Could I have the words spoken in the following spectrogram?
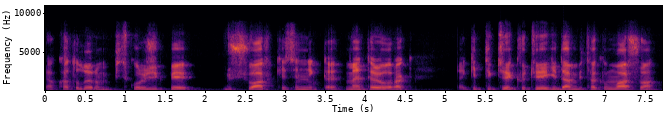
Ya katılıyorum. Psikolojik bir düşüş var kesinlikle. Mental olarak gittikçe kötüye giden bir takım var şu an.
